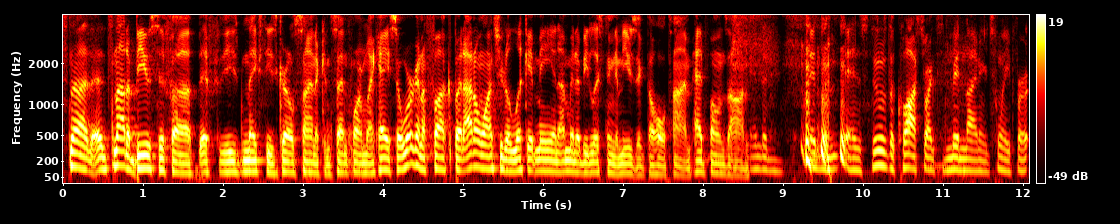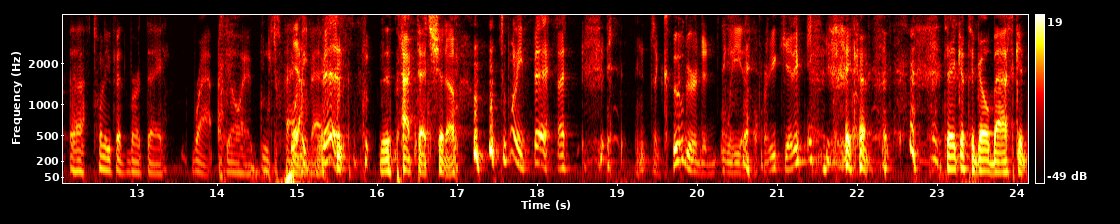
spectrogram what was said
It's not it's not abuse if uh if he makes these girls sign a consent form like, hey, so we're gonna fuck, but I don't want you to look at me and I'm gonna be listening to music the whole time, headphones on. And, the, and, the, and as soon as the clock strikes midnight on your 21st, uh, 25th birthday, rap. Go ahead. and Just pack your bags. Fifth, Pack that shit up. twenty fifth. It's a cougar to Leo. Are you kidding me? take a take a to go basket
